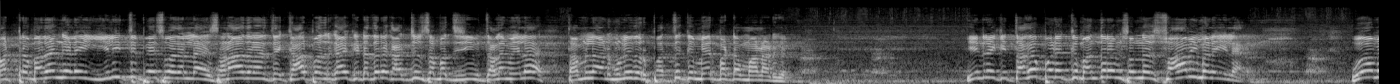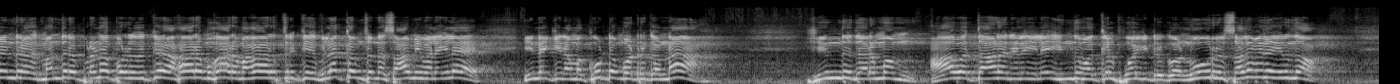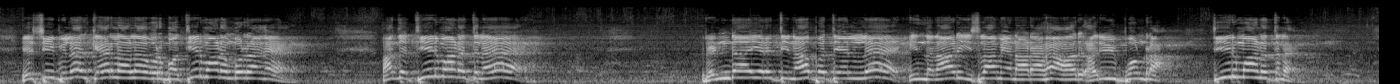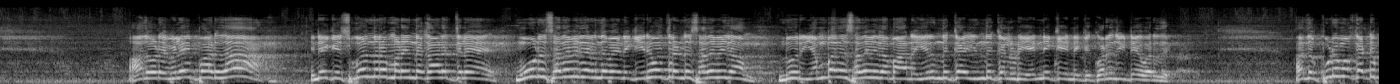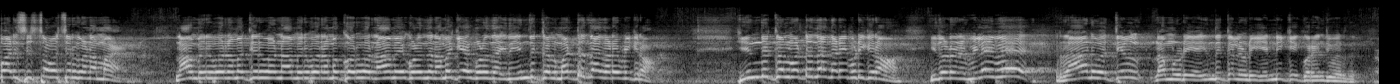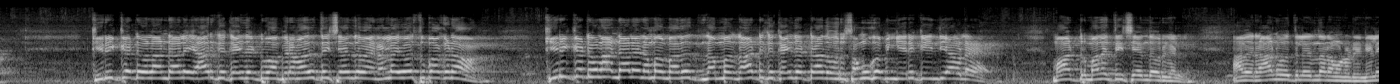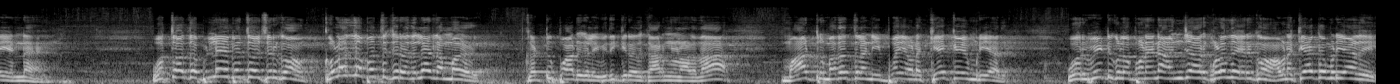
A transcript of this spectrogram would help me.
மற்ற மதங்களை இழித்து பேசுவதல்ல. சனாதனத்தை காப்பதற்காக கிட்டத்தட்ட அர்ஜுன் சம்பத் ஜி தலைமையில் தமிழ்நாடு முழுவதும் ஒரு பத்துக்கும் மேற்பட்ட மாநாடுகள். இன்றைக்கு தகப்பனுக்கு மந்திரம் சொன்ன சுவாமி மலையில் ஓம் என்ற மந்திர பிரணப்பொருளுக்கு அகார முகார மகாரத்திற்கு விளக்கம் சொன்ன சாமி மலையில் இன்னைக்கு நம்ம கூட்டம் போட்டிருக்கோம்னா இந்து தர்மம் ஆபத்தான நிலையிலே இந்து மக்கள் போய்கிட்டு இருக்கோம். நூறு சதவீதம் இருந்தோம். எஸ்டிபியில் கேரளாவில் ஒரு தீர்மானம் போடுறாங்க. அந்த தீர்மானத்தில் ரெண்டாயிரத்தி நாற்பத்தி ஏழில் இந்த நாடு இஸ்லாமிய நாடாக அறிவிப்போன்றான். தீர்மானத்தில். அதோட விளைப்பாடு தான் இன்னைக்கு சுதந்திரம் அடைந்த காலத்தில் மூணு சதவீதம் இருந்தவன் சதவீதம் நூறு எண்பது சதவீதமான இருந்துக்கள் இந்துக்களுடைய எண்ணிக்கை இன்னைக்கு குறைஞ்சிக்கிட்டே வருது. அந்த குடும்ப கட்டுப்பாடு சிஸ்டம் வச்சுருக்கோம் நம்ம. நாம் இருவர் நமக்கு இருவர் நாம் இருவர் நமக்கு ஒருவர் நாமே குழந்தை நமக்கே குழந்தை. இது இந்துக்கள் மட்டும்தான் கடைபிடிக்கிறோம். இந்துக்கள் மட்டும்தான் கடைபிடிக்கிறோம். இதோட விளைவு இராணுவத்தில் நம்மளுடைய இந்துக்களுடைய எண்ணிக்கை குறைஞ்சு வருது. கிரிக்கெட் விளாண்டாலே யாருக்கு கை தட்டுவான்? பிற மதத்தை சேர்ந்தவன். நல்லா யோசித்து பார்க்கணும். கிரிக்கெட் விளாண்டாலே நம்ம மத நம்ம நாட்டுக்கு கை தட்டாத ஒரு சமூகம் இங்கே இருக்கு இந்தியாவில். மாற்று மதத்தை சேர்ந்தவர்கள். அவன் இராணுவத்தில் இருந்தால் நம்மளுடைய நிலை என்ன? ஒத்த ஒத்த பிள்ளையை பெற்று வச்சுருக்கோம். குழந்தை பத்துக்கிறதுல நம்ம கட்டுப்பாடுகளை விதிக்கிறது காரணனால தான் மாற்று மதத்தில் நீ போய் அவனை கேட்கவே முடியாது. ஒரு வீட்டுக்குள்ளே போனேன்னா அஞ்சாறு குழந்தை இருக்கும். அவனை கேட்க முடியாது.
